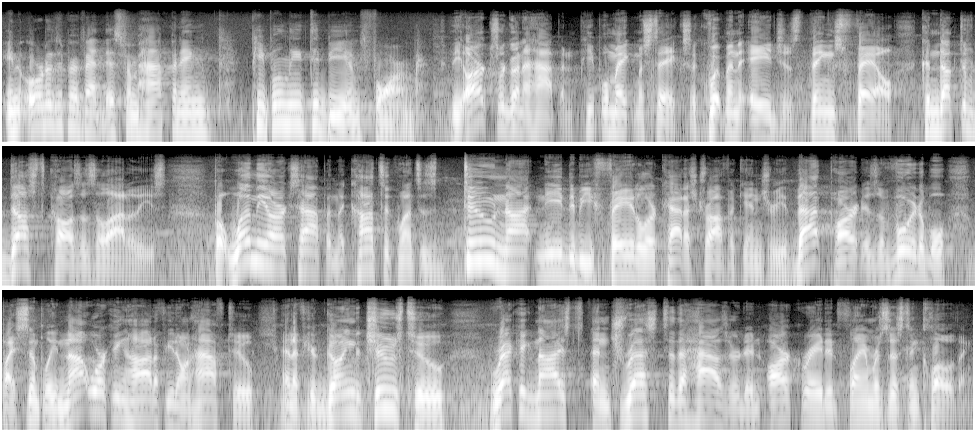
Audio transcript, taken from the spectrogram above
In order to prevent this from happening, people need to be informed. The arcs are going to happen. People make mistakes. Equipment ages. Things fail. Conductive dust causes a lot of these. But when the arcs happen, the consequences do not need to be fatal or catastrophic injury. That part is avoidable by simply not working hot if you don't have to, and if you're going to choose to, recognize and dress to the hazard in arc-rated flame-resistant clothing.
